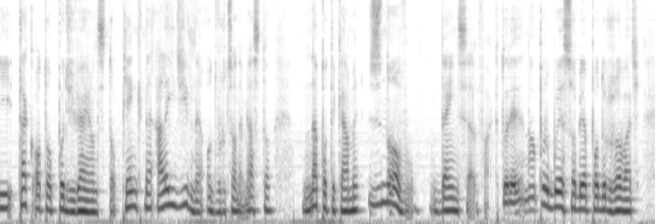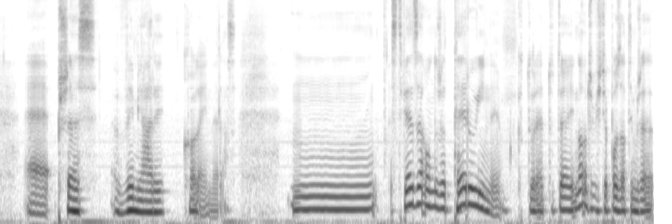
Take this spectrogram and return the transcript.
I tak oto podziwiając to piękne, ale i dziwne odwrócone miasto, napotykamy znowu Daneselfa, który no, próbuje sobie podróżować e, przez wymiary kolejny raz. Mm, stwierdza on, że te ruiny, które tutaj, no oczywiście poza tym, że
